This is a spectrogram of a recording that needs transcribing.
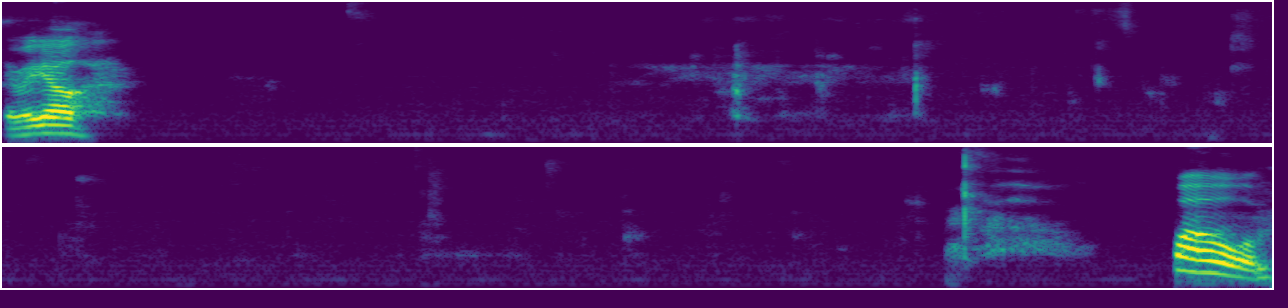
Here we go. Whoa.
